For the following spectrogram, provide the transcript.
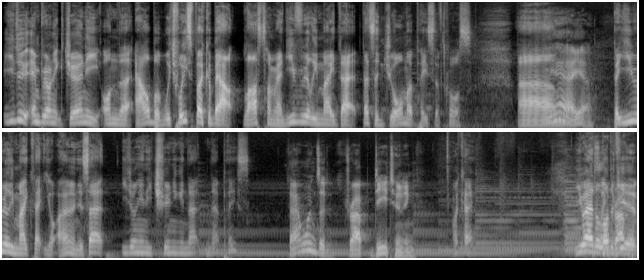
You do Embryonic Journey on the album, which we spoke about last time around. You really made that, that's a Jorma piece, of course. Um, yeah, yeah. But you really make that your own. Is that, you doing any tuning in that, in that piece? That one's a drop D tuning. Okay. You had It's a like lot of your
